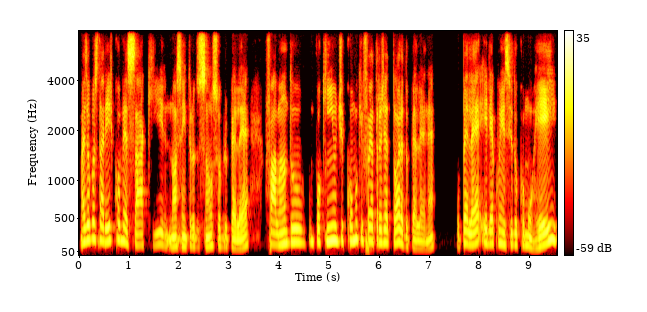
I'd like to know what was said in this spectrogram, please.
mas eu gostaria de começar aqui nossa introdução sobre o Pelé falando um pouquinho de como que foi a trajetória do Pelé, né? O Pelé, ele é conhecido como Rei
